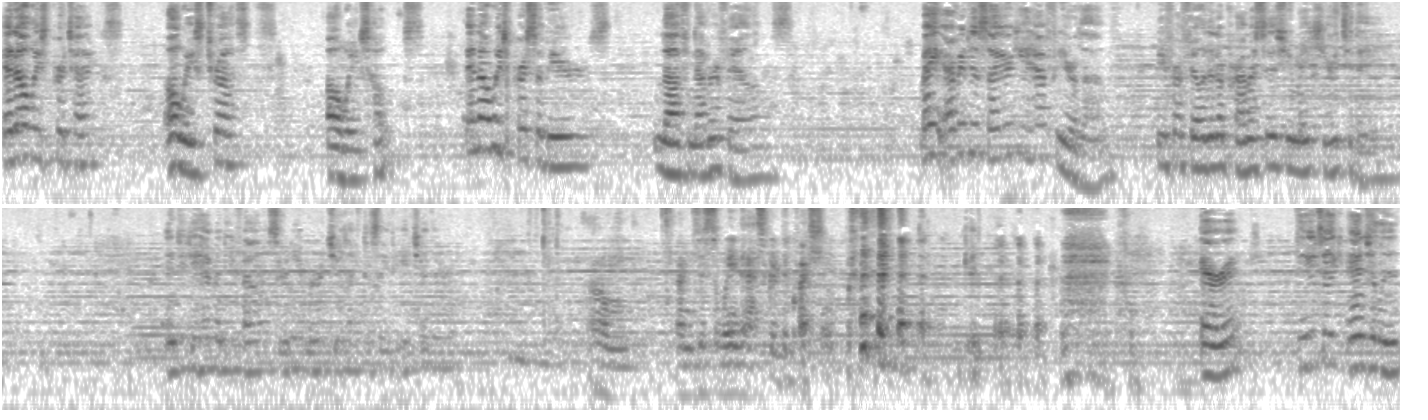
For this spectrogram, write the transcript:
It always protects, always trusts, always hopes, and always perseveres. Love never fails. May every desire you have for your love be fulfilled in the promises you make here today. And did you have any vows or any words Um, I'm just waiting to ask her the question. Eric, do you take Angelyn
